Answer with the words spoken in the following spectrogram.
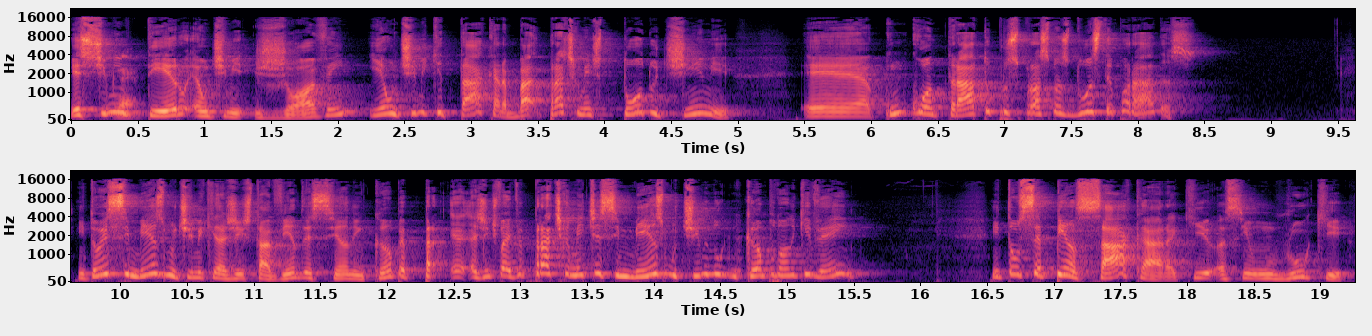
Esse time é. inteiro é um time jovem e é um time que tá, cara, praticamente todo o time é, com contrato para as próximas duas temporadas. Então, esse mesmo time que a gente está vendo esse ano em campo, é é, a gente vai ver praticamente esse mesmo time no, em campo no ano que vem. Então, você pensar, cara, que assim um rookie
